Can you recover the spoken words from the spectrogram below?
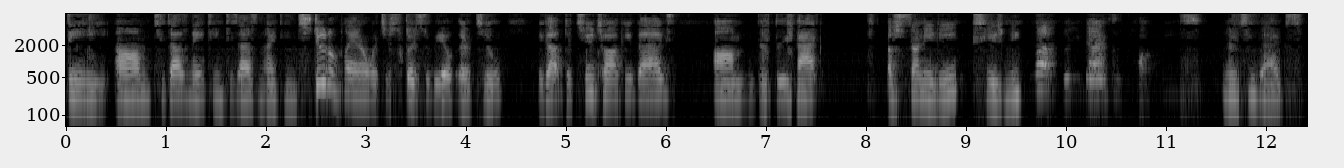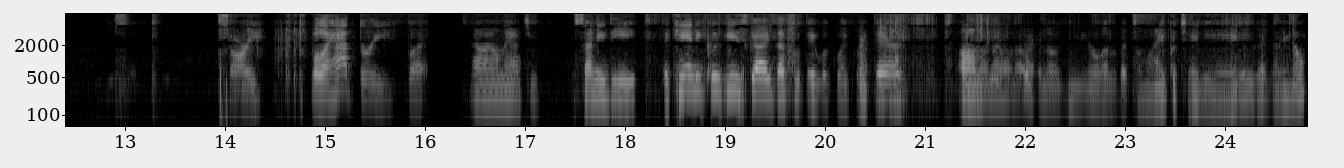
the um 2018-2019 student planner, which is supposed to be over there too. We got the two Taki bags, um, the three pack of Sunny D. Excuse me. Got three bags of Takis. No, two bags. Sorry. Well, I had three, but now I only have two. Sunny D, the candy cookies, guys. That's what they look like right there. Um, I might want to open those eat a little bit tonight, but yeah, yeah, yeah, you guys already know.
